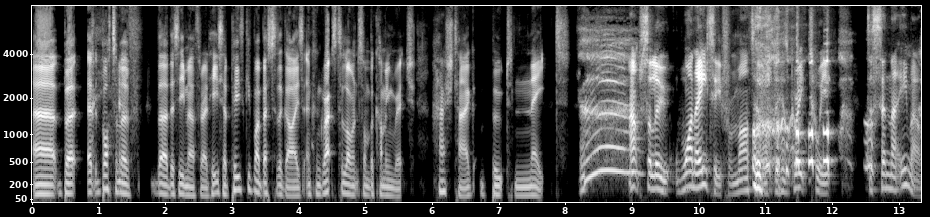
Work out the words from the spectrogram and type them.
Uh, but at the bottom of the, this email thread, he said, "Please give my best to the guys and congrats to Lawrence on becoming rich." Hashtag boot Nate. Absolute 180 from Martin after his great tweet to send that email.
